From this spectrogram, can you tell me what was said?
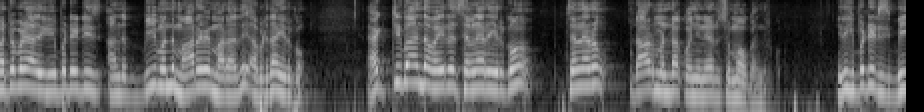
மற்றபடி அது ஹிப்படைட்டிஸ் அந்த பி வந்து மாறவே மாறாது. அப்படி தான் இருக்கும். ஆக்டிவாக அந்த வைரஸ் சில நேரம் இருக்கும். சில நேரம் டார்மெண்ட்டாக கொஞ்சம் நேரம் சும்மா உட்காந்துருக்கும் இது ஹிப்படைட்டிஸ் பி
